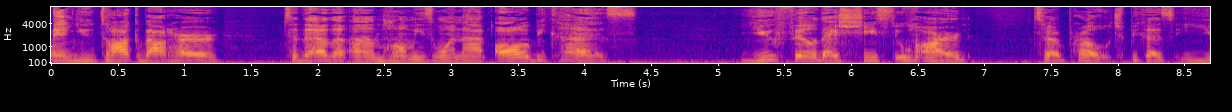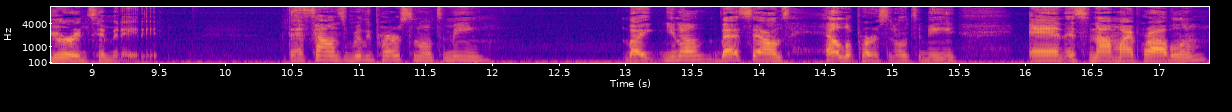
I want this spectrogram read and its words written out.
And you talk about her to the other um, homies, one not, all because you feel that she's too hard to approach because you're intimidated. That sounds really personal to me. Like, you know, that sounds hella personal to me. And it's not my problem.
